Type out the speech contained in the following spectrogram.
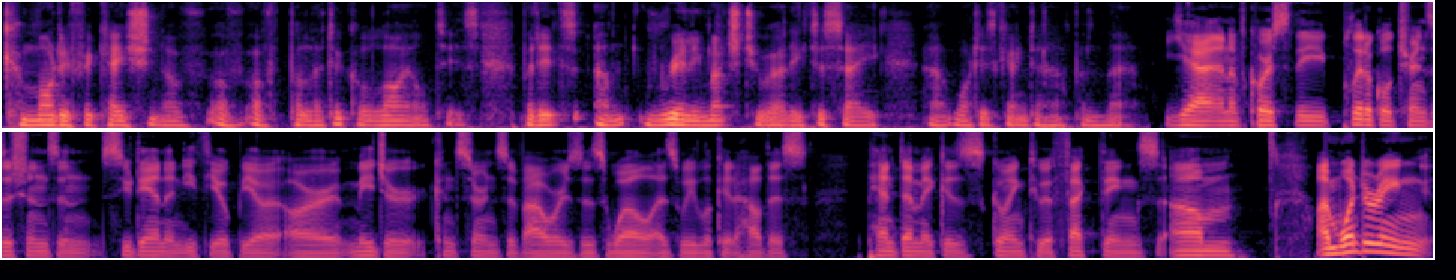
commodification of, of, of, political loyalties, but it's um, really much too early to say uh, what is going to happen there. Yeah, and of course, the political transitions in Sudan and Ethiopia are major concerns of ours as well as we look at how this pandemic is going to affect things. Um, I'm wondering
